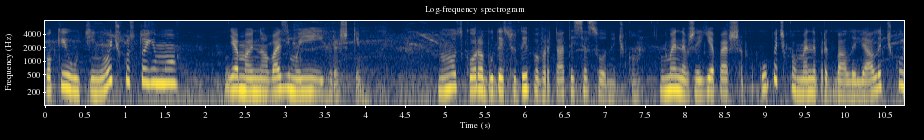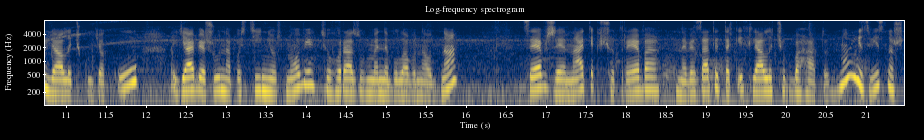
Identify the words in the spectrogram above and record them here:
Поки у тіньочку стоїмо, я маю на увазі мої іграшки. Ну, скоро буде сюди повертатися сонечко. У мене вже є перша покупочка. У мене придбали лялечку, лялечку, яку я в'яжу на постійній основі. Цього разу в мене була вона одна. Це вже натяк, що треба нав'язати таких лялечок багато. Ну і, звісно ж,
